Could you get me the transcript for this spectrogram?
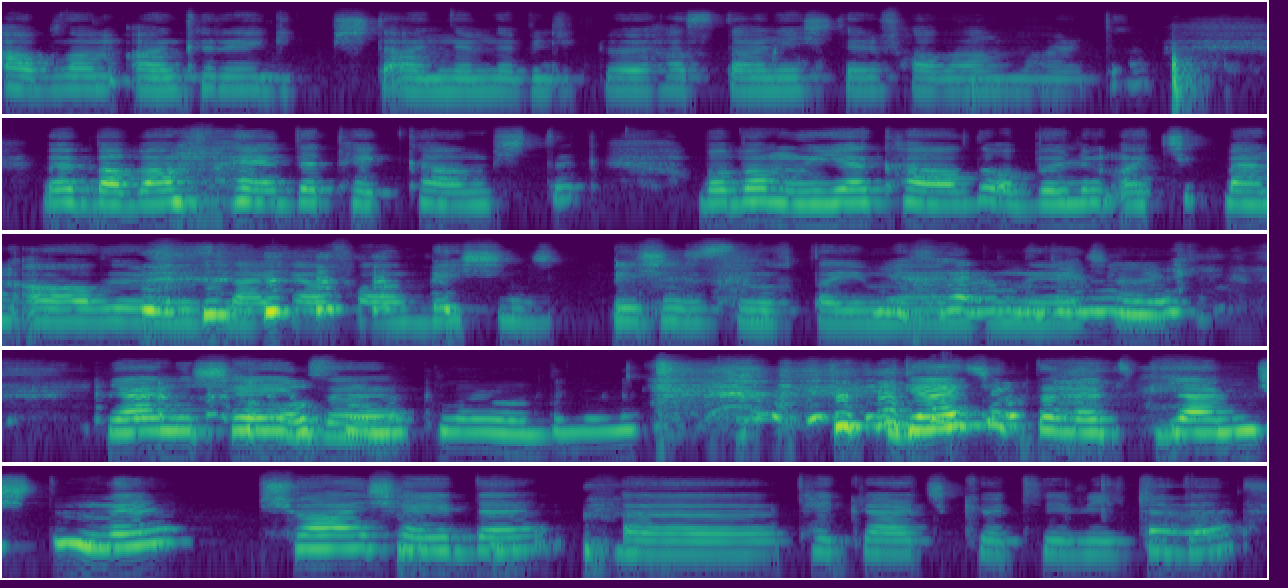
ablam Ankara'ya gitmişti annemle birlikte böyle hastane işleri falan vardı. Ve babamla evde tek kalmıştık. Babam uyuyakaldı o bölüm açık ben ağlıyorum izlerken falan 5. 5. sınıftayım yani Yakarım bunu yaşarken. Yani şeydi. Gerçekten etkilenmiştim ve şu an şeyde e, tekrar çıkıyor TV2'de. Evet.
